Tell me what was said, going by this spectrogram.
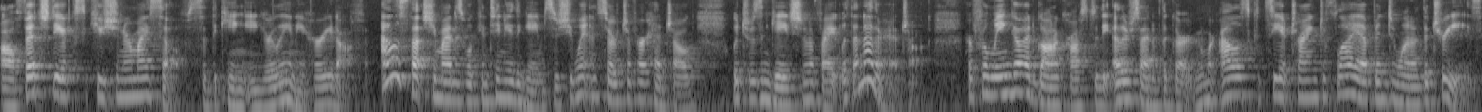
I'll fetch the executioner myself, said the king eagerly, and he hurried off. Alice thought she might as well continue the game, so she went in search of her hedgehog, which was engaged in a fight with another hedgehog. Her flamingo had gone across to the other side of the garden, where Alice could see it trying to fly up into one of the trees.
